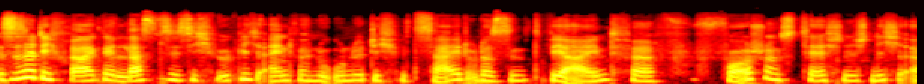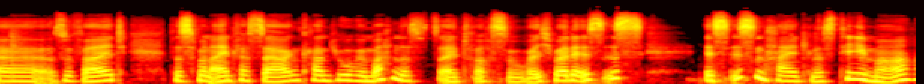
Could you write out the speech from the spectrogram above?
Es ist halt die Frage, lassen sie sich wirklich einfach nur unnötig viel Zeit oder sind wir einfach forschungstechnisch nicht äh, so weit, dass man einfach sagen kann, jo, wir machen das jetzt einfach so. Weil ich meine, es ist, es ist ein heikles Thema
